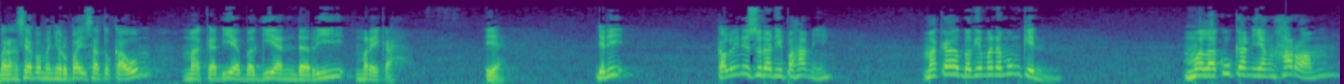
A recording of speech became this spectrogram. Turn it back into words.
Barang siapa menyerupai satu kaum, maka dia bagian dari mereka. Iya. Jadi, kalau ini sudah dipahami, maka bagaimana mungkin melakukan yang haram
